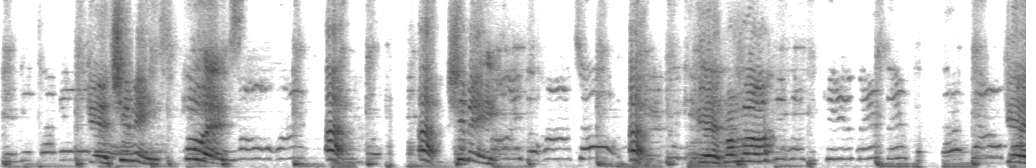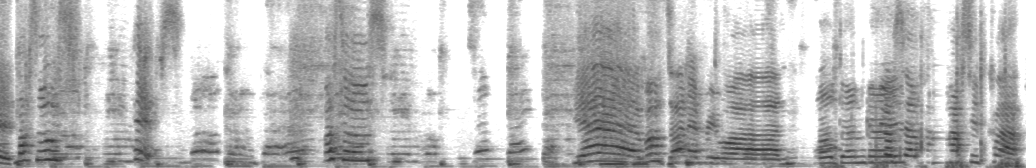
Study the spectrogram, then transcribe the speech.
Good. Shimmies. Forwards. Up. Up. Shimmy. Up. Good. One more. Good. Muscles. Hips. Muscles. Yeah. Well done, everyone. well done, guys. Give yourself a massive clap.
